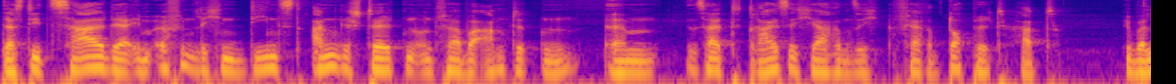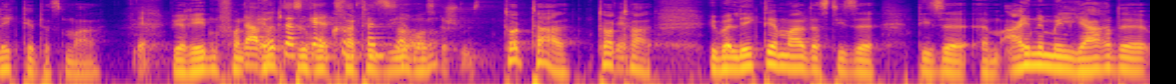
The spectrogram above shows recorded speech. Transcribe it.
dass die Zahl der im öffentlichen Dienst Angestellten und Verbeamteten ähm, seit 30 Jahren sich verdoppelt hat. Überleg dir das mal. Ja. Wir reden von da wird Entbürokratisierung. Total, total. Ja. Überleg dir mal, dass diese, diese ähm, eine Milliarde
